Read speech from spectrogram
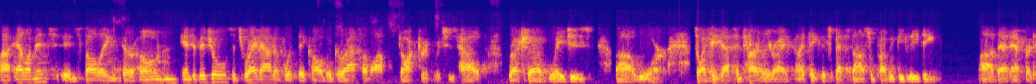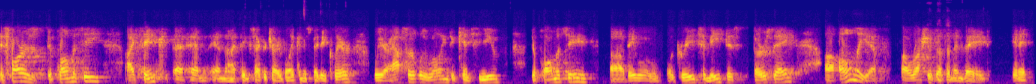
uh, element, installing their own individuals. It's right out of what they call the Gerasimov doctrine, which is how Russia wages uh, war. So I think that's entirely right. I think the Spetsnaz will probably be leading uh, that effort. As far as diplomacy, I think, uh, and, and I think Secretary Blinken has made it clear, we are absolutely willing to continue diplomacy. Uh, they will agree to meet this Thursday uh, only if uh, Russia doesn't invade. And it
